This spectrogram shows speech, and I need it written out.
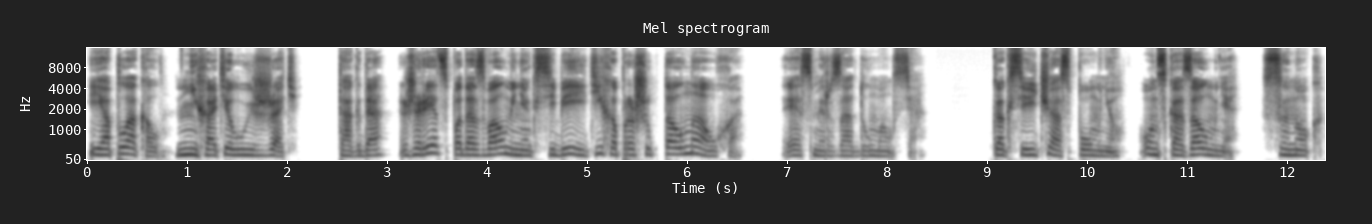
Я плакал, не хотел уезжать. Тогда жрец подозвал меня к себе и тихо прошептал на ухо. Эсмер задумался. Как сейчас помню, он сказал мне, «Сынок,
